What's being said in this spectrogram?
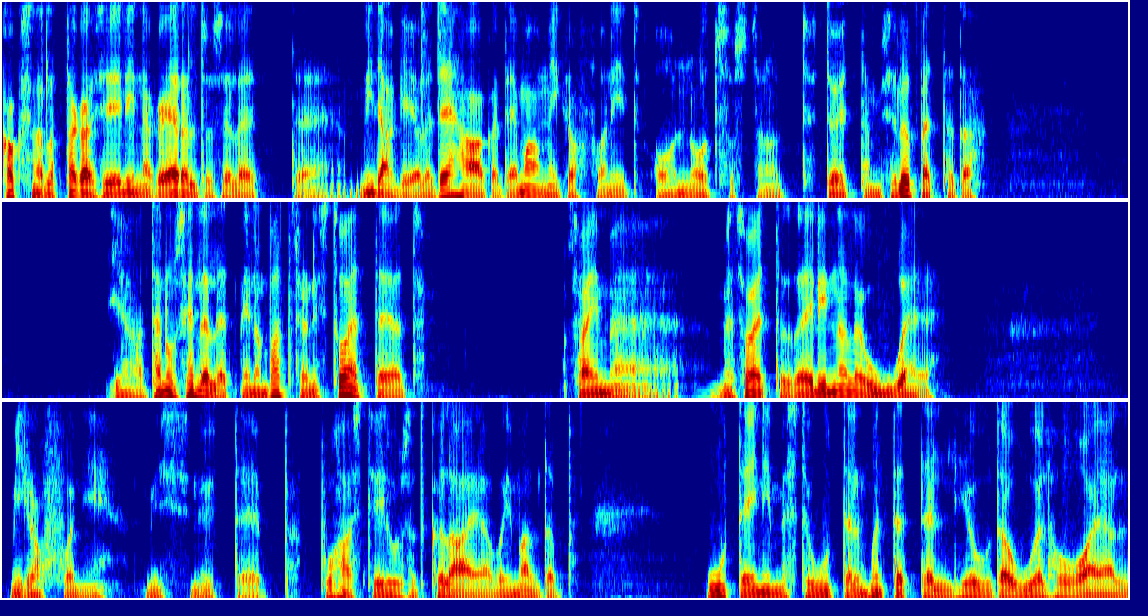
kaks nädalat tagasi Elinaga järeldusele, et äh, midagi ei ole teha, aga tema mikrofonid on otsustanud töötamise lõpetada. Ja tänu sellele, et meil on Patreonis toetajad, saime me soetada Elinale uue mikrofoni, mis nüüd teeb puhast ja ilusat kõla ja võimaldab uute inimeste uutel mõtetel jõuda uuel hooajal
